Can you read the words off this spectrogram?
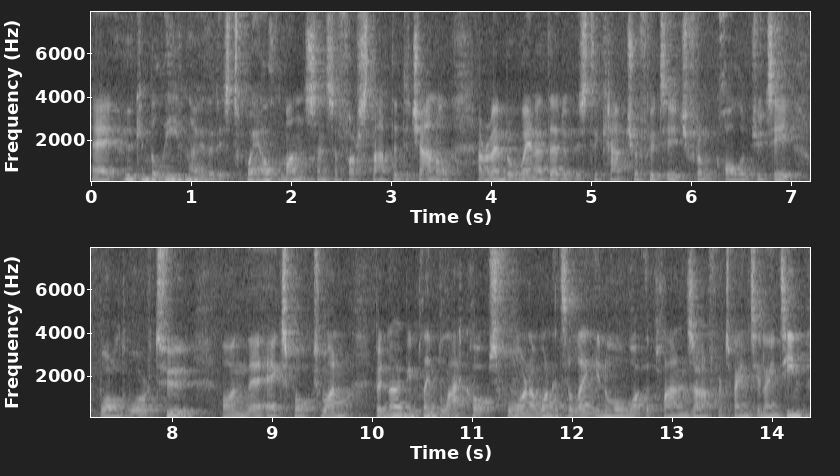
Uh, who can believe now that it's 12 months since I first started the channel? I remember when I did it was to capture footage from Call of Duty World War II on the Xbox One. But now I've been playing Black Ops 4 and I wanted to let you know what the plans are for 2019.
